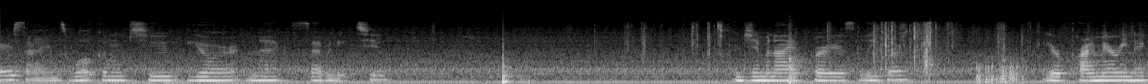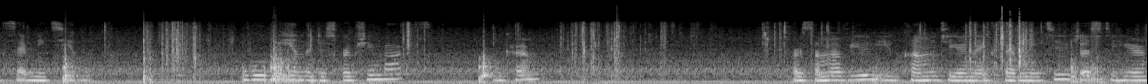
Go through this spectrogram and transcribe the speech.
Air signs, welcome to your next 72. Gemini, Aquarius, Libra. Your primary next 72 will be in the description box. Okay. For some of you, you come to your next 72 just to hear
